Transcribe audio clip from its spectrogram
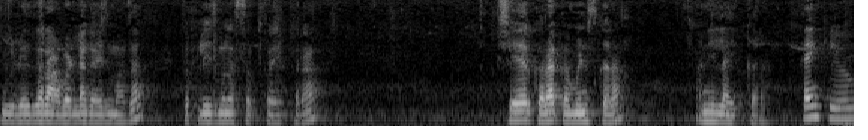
व्हिडिओ जर आवडला गाईज माझा तर प्लीज मला सबस्क्राईब करा. शेअर करा कमेंट्स करा आणि लाईक करा. थँक्यू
